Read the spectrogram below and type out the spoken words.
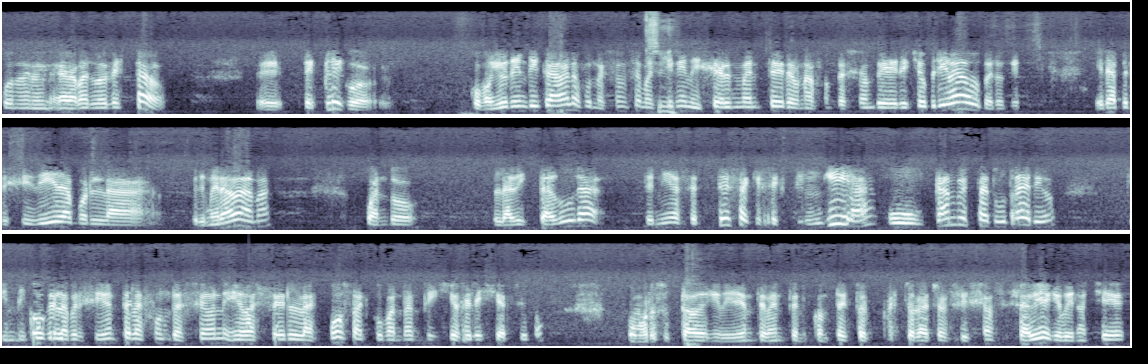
con el, aparato del Estado. Eh, te explico. Como yo le indicaba, la Fundación Sema Chile inicialmente era una fundación de derecho privado, pero que era presidida por la primera dama. Cuando la dictadura tenía certeza que se extinguía, hubo un cambio estatutario que indicó que la presidenta de la fundación iba a ser la esposa del comandante en jefe del ejército como resultado de que evidentemente en el contexto del puesto de la transición se sabía que Pinochet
